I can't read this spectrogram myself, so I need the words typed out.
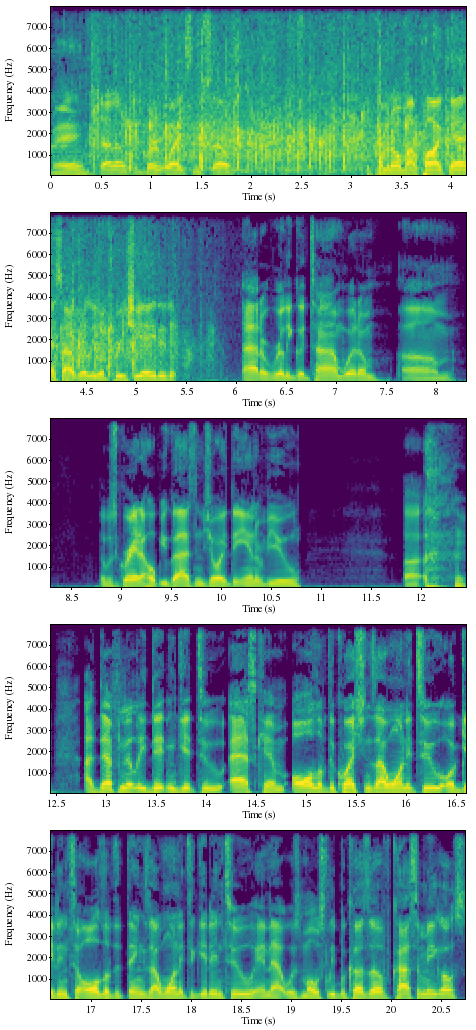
man. Shout out to Bert Weiss himself coming on my podcast. I really appreciated it. I had a really good time with him. Um, it was great. I hope you guys enjoyed the interview. Uh, I definitely didn't get to ask him all of the questions I wanted to or get into all of the things I wanted to get into, and that was mostly because of Casamigos.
